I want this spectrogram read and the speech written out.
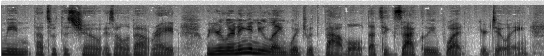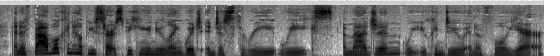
I mean, that's what this show is all about, right? When you're learning a new language with Babbel, that's exactly what you're doing. And if Babbel can help you start speaking a new language in just 3 weeks, imagine what you can do in a full year.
